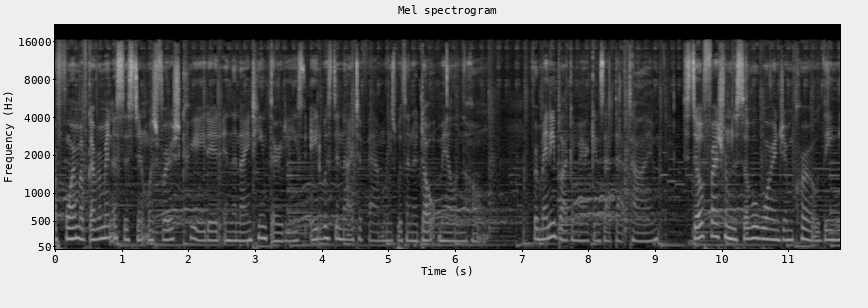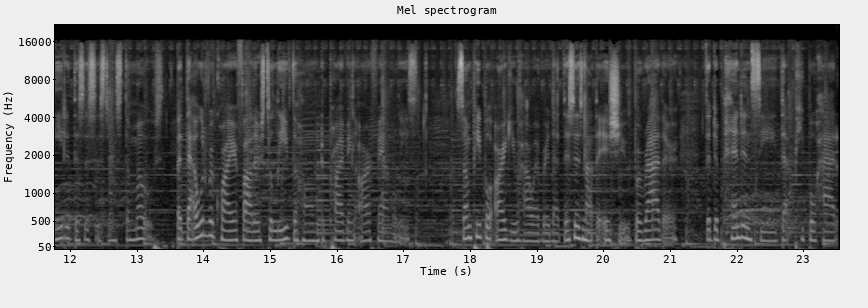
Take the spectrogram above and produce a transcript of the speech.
a form of government assistance, was first created in the 1930s, aid was denied to families with an adult male in the home. For many black Americans at that time, Still fresh from the Civil War and Jim Crow, they needed this assistance the most. But that would require fathers to leave the home, depriving our families. Some people argue, however, that this is not the issue, but rather the dependency that people had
